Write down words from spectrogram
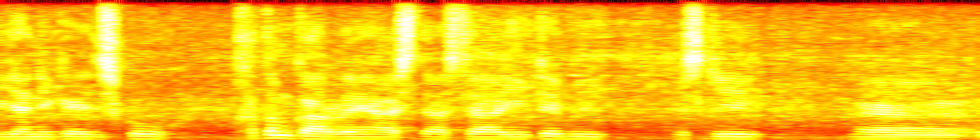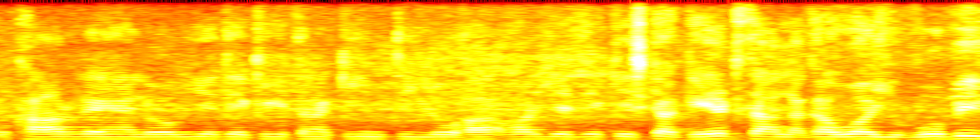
यानी कि इसको ख़त्म कर रहे हैं। आहिस्ता आहिस्ता ईंटें भी इसकी उखाड़ रहे हैं लोग। ये देखिए इतना कीमती लोहा और ये देखिए इसका गेट था लगा हुआ वो भी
